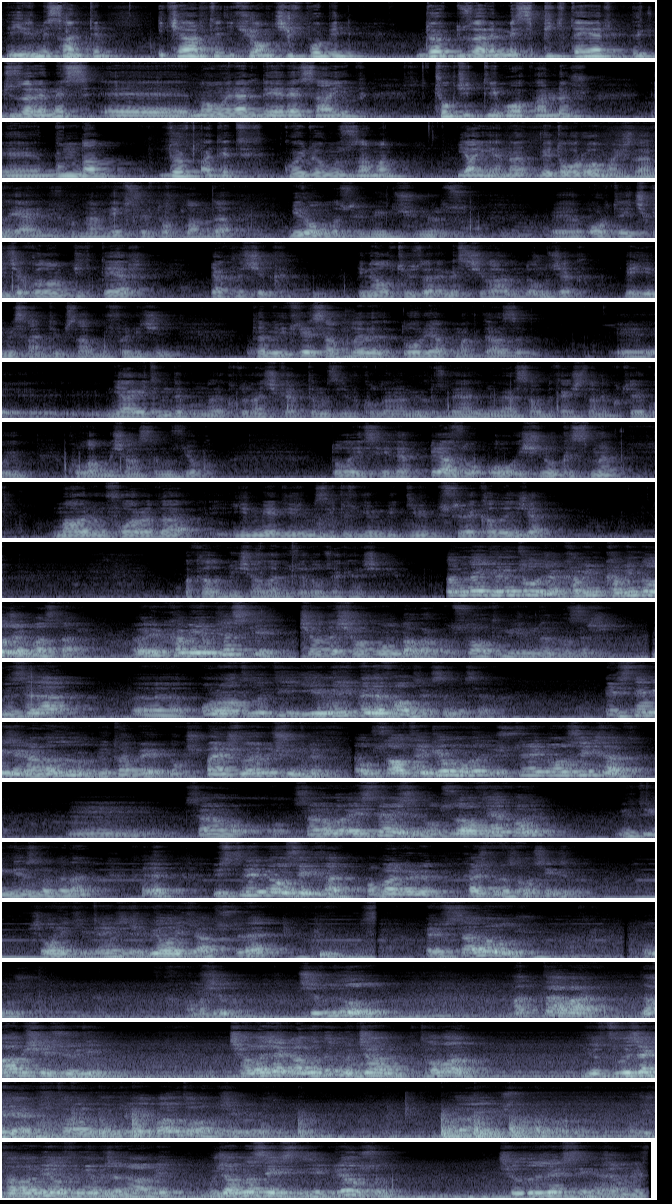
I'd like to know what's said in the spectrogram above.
20 santim 2 artı 2 ohm çift bobin 400 RMS pik değer 300 RMS e, nominal değere sahip. Çok ciddi bu hoparlör. E, bundan 4 adet koyduğumuz zaman yan yana ve doğru ohmajlarla yani biz bunların hepsini toplamda 1 ohmla sürmeyi düşünüyoruz. E, ortaya çıkacak olan pik değer yaklaşık 1600 RMS civarında olacak ve 20 santim subwoofer için. Tabii litre hesapları doğru yapmak lazım. E, nihayetinde bunları kutudan çıkarttığımız gibi kullanamıyoruz veya universal birkaç tane kutuya koyup kullanma şansımız yok. Dolayısıyla biraz o, o işin o kısmı malum fuarada 27-28 gün gibi bir süre kalınca bakalım inşallah güzel olacak her şey. Önden görüntü olacak. Kabin, kabinde olacak baslar. Öyle bir kabin yapacağız ki. Aşağıda şablon da var 36 milimden hazır. Mesela e, 16'lık değil 20'lik hedef alacaksın mesela. Esnemeyecek anladın mı? Yok tabii yok ben şöyle düşündüm. 36'ya göm bunu üstüne bir 18 at. Hmm. Sen onu, sen onu esnemesin. 36'ya koy. Götür İngiliz oradan Üstüne bir 18 at. Hoparlörü kaç burası? 18 mi? İşte 12. Neyse. Bir 12 at üstüne. Efsane olur. Olur. Ama Çıl, çılgın olur. Hatta bak daha bir şey söyleyeyim. Çalacak anladın mı? Cam tamam. Yırtılacak yani. Tavan komple var mı tavanda şey böyle? Daha iyiymiş tavan orada. Bir tavana bir yalıtım yapacaksın abi. Bu cam nasıl esneyecek biliyor musun? Çıldıracaksın yani. Cam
